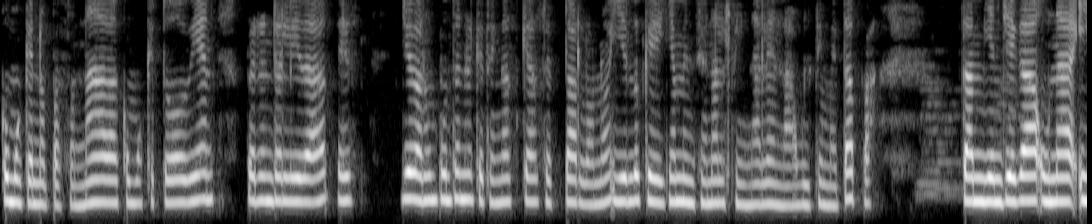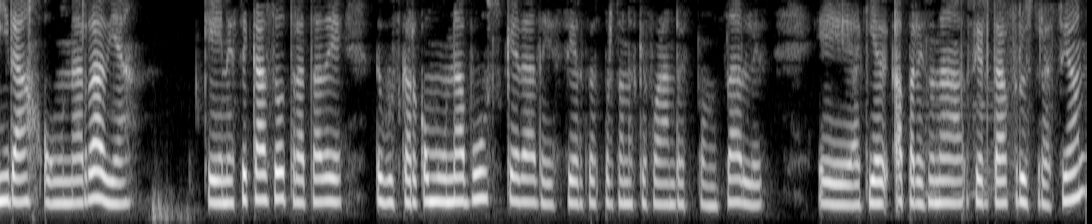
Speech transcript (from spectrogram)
como que no pasó nada, como que todo bien, pero en realidad es llegar a un punto en el que tengas que aceptarlo, ¿no? Y es lo que ella menciona al final en la última etapa. También llega una ira o una rabia, que en este caso trata de, de buscar como una búsqueda de ciertas personas que fueran responsables. Eh, aquí aparece una cierta frustración.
